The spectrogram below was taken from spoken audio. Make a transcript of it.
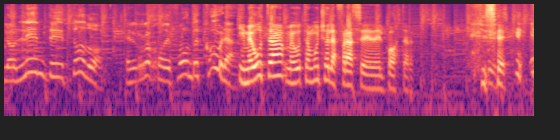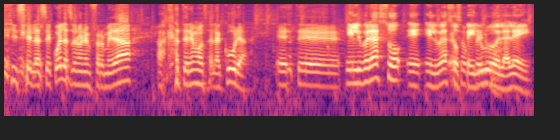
Los lentes, todo. El rojo de fondo es Cobra. Y me gusta, me gusta mucho la frase del póster. Dice, dice, las secuelas son una enfermedad, acá tenemos a la cura. Este, El brazo, eh, el brazo Brazo peludo, peludo. de la ley.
